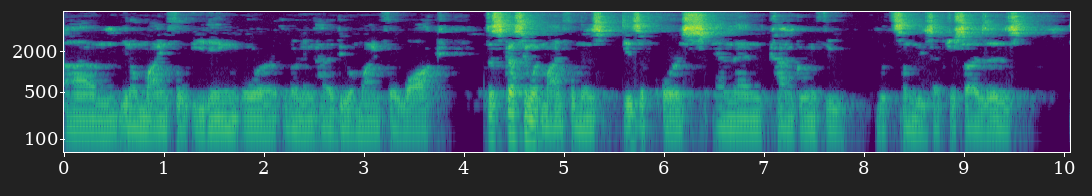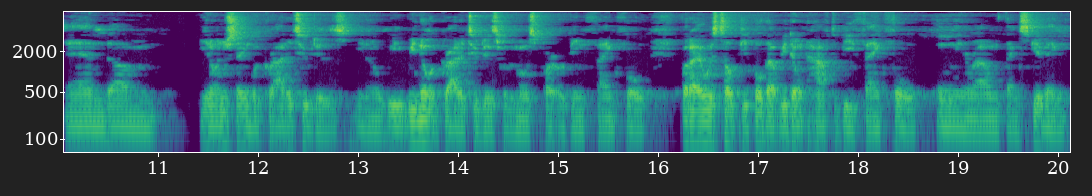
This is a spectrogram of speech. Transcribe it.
um, you know, mindful eating or learning how to do a mindful walk. Discussing what mindfulness is, of course, and then kind of going through with some of these exercises and um, you know understanding what gratitude is. You know we, we know what gratitude is for the most part or being thankful but i always tell people that we don't have to be thankful only around thanksgiving.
